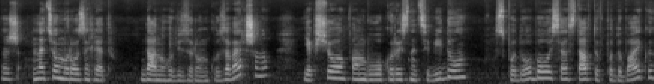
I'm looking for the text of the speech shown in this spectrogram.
Тож, на цьому розгляд даного візерунку завершено. Якщо вам було корисне це відео, сподобалося, ставте вподобайки,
